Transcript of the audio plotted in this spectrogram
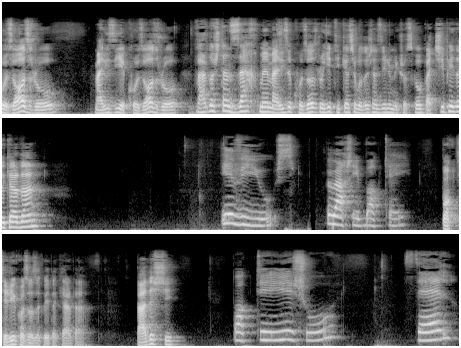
کزاز رو مریضی کزاز رو برداشتن زخم مریض کزاز رو یه تیکش رو گذاشتن زیر میکروسکوپ و چی پیدا کردن؟ یه ویروس. ببخشید باکتری. باکتری کزاز رو پیدا کردن. بعدش چی؟ باکتری سل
